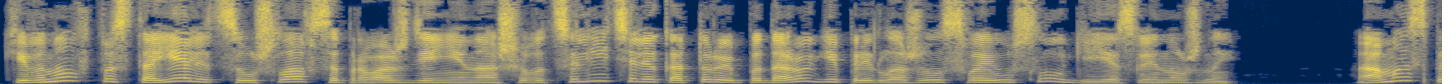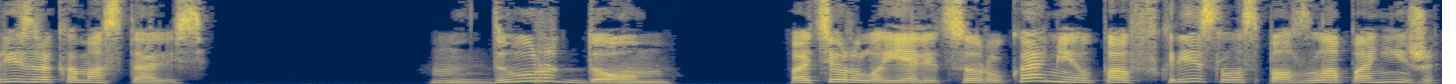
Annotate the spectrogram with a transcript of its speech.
Кивнув, постоялица ушла в сопровождении нашего целителя, который по дороге предложил свои услуги, если нужны. А мы с призраком остались. «Дурдом!» Потерла я лицо руками и, упав в кресло, сползла пониже,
